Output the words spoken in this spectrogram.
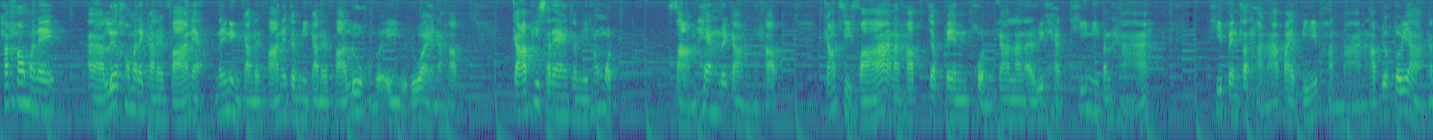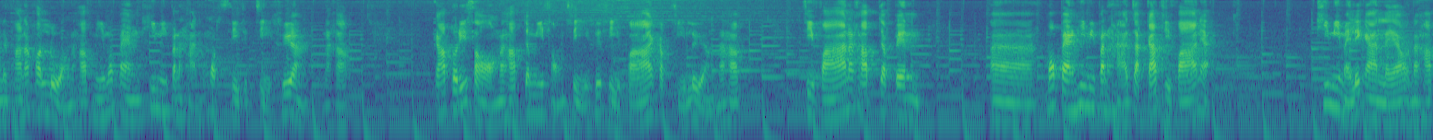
ถ้าเข้ามาในเลือกเข้ามาในการไฟฟ้าเนี่ยในหนึ่งการไฟฟ้าเนี่ยจะมีการไฟฟ้าลูกของตัวเองอยู่ด้วยนะครับ กราฟที่แสดงจะมีทั้งหมด 3 แท่งด้วยกันนะครับ กราฟสีฟ้านะครับจะเป็นผลการรัน a r i c a t ที่มีปัญหาที่เป็นสถานะปลายปีที่ผ่านมานะครับ ยกตัวอย่างการไฟฟ้านครหลวงนะครับ มีหม้อแปลงที่มีปัญหาทั้งหมด 44 เครื่องนะครับ กราฟตัวที่2นะครับจะมี 2 สีคือสีฟ้ากับสีเหลืองนะครับ สีฟ้านะครับจะเป็นอ่าหม้อแปลงที่มีปัญหาจากกราฟสีฟ้าเนี่ยที่มีหมายเลขงานแล้วนะครับ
